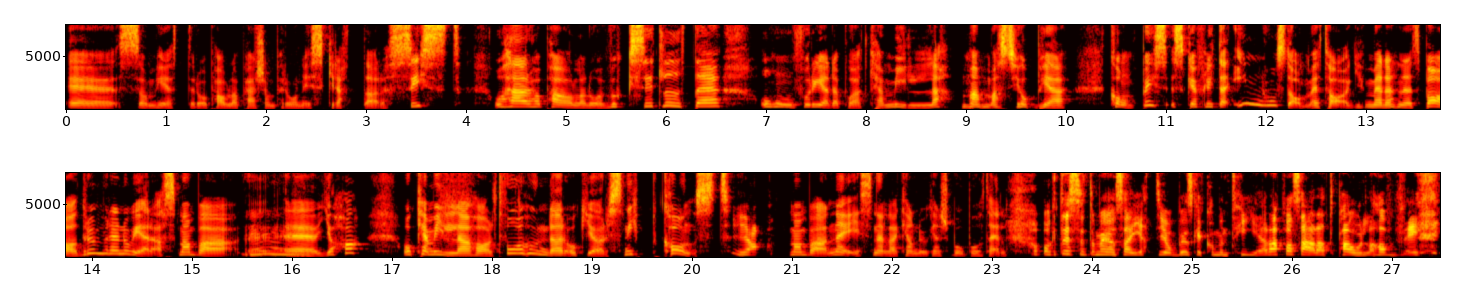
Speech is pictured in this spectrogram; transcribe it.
eh, som heter då Paula Persson Peroni skrattar sist. Och här har Paula då vuxit lite och hon får reda på att Camilla, mammas jobbiga kompis, ska flytta in hos dem ett tag medan hennes badrum renoveras. Man bara, Mm. eh, jaha. Och Camilla har två hundar och gör snippkonst. Ja. Man bara, nej snälla kan du kanske bo på hotell? Och dessutom är jag så här jättejobbig och ska kommentera på så här att Paula har växt.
